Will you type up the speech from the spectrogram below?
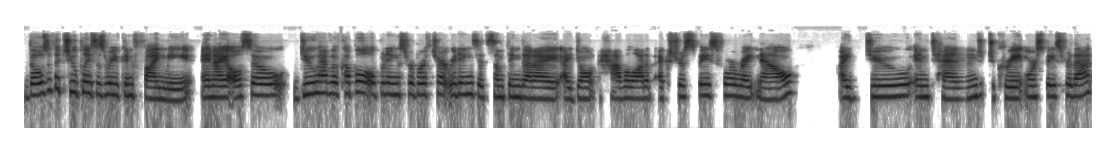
those are the two places where you can find me and i also do have a couple openings for birth chart readings it's something that i i don't have a lot of extra space for right now I do intend to create more space for that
